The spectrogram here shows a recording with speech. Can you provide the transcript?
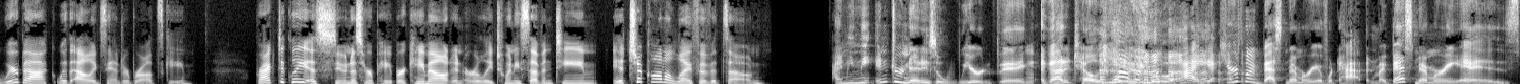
We're back with Alexandra Brodsky. Practically as soon as her paper came out in early 2017, it took on a life of its own. I mean, the internet is a weird thing. I gotta tell you. I, here's my best memory of what happened. My best memory is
